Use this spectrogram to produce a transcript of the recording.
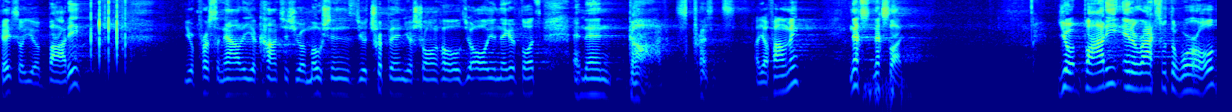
Okay, so your body, your personality, your conscience, your emotions, your tripping, your strongholds, your, all your negative thoughts, and then God's presence. Are y'all following me? Next, next slide. Your body interacts with the world.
